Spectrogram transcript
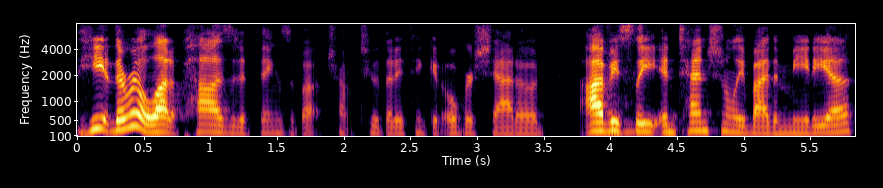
he there were a lot of positive things about Trump too that I think it overshadowed, obviously intentionally by the media,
